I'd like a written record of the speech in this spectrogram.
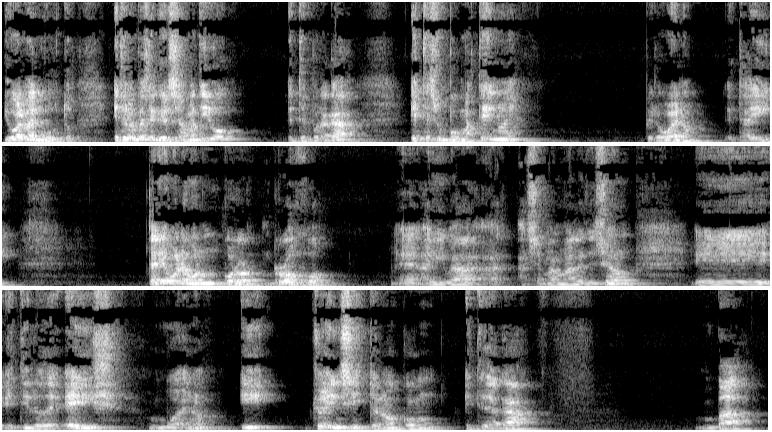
Igual va en gusto. Este me parece que es llamativo. Este por acá. Este es un poco más tenue. Pero bueno, está ahí. Estaría bueno con un color rojo. ¿eh? Ahí va a, llamar más la atención. Eh, estilo de Age. Bueno. Y yo insisto, ¿no? Con este de acá. Va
